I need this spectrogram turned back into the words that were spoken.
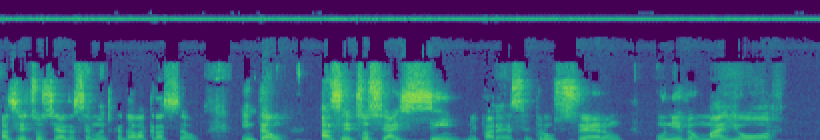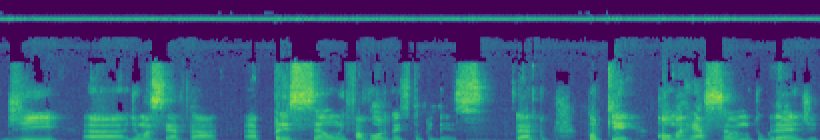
as redes sociais a semântica da lacração. Então, as redes sociais, sim, me parece, trouxeram um nível maior de, uh, de uma certa uh, pressão em favor da estupidez, certo? Porque, como a reação é muito grande,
